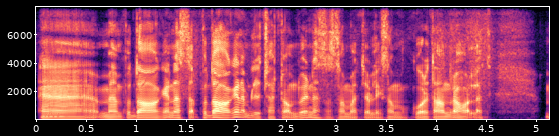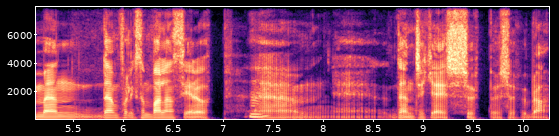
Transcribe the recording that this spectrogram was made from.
Eh, men på dagarna, på dagarna blir det tvärtom. Då är det nästan som att jag liksom går åt andra hållet. Men den får liksom balansera upp. Eh, eh, den tycker jag är super, super bra.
